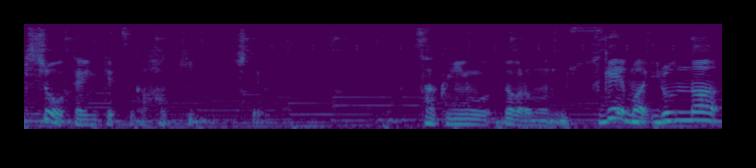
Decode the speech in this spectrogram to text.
起承転結がはっきりしてる作品をだからもうすげえまあいろんな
